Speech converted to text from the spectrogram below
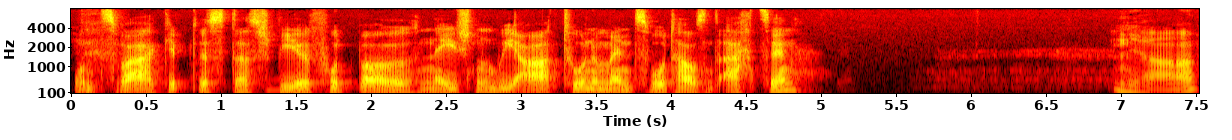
Und zwar gibt es das Spiel Football Nation VR Tournament 2018. Ja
